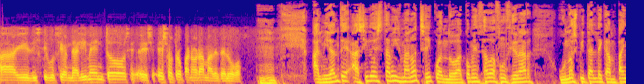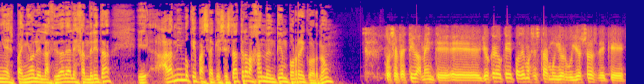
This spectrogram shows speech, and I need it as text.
hay distribución de alimentos, es, otro panorama, desde luego. Almirante, ha sido esta misma noche cuando ha comenzado a funcionar un hospital de campaña español en la ciudad de Alejandreta. ahora mismo, ¿qué pasa? Que se está trabajando en tiempo récord, ¿no? Pues efectivamente, eh, yo creo que podemos estar muy orgullosos de que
